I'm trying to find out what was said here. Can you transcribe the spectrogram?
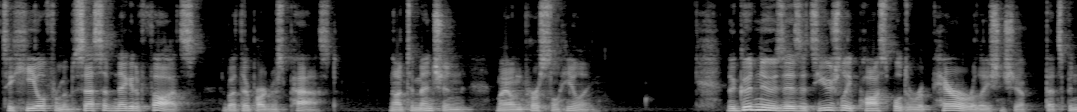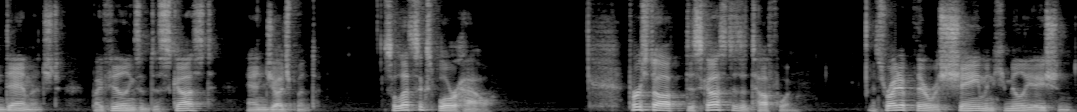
to heal from obsessive negative thoughts about their partner's past, not to mention my own personal healing. The good news is it's usually possible to repair a relationship that's been damaged by feelings of disgust and judgment. So let's explore how. First off, disgust is a tough one. It's right up there with shame and humiliation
